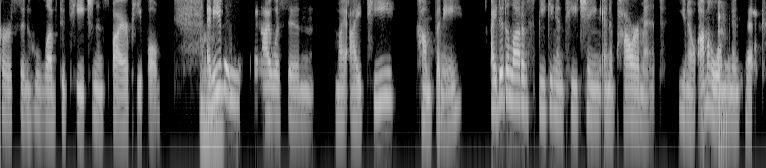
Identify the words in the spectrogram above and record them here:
person who loved to teach and inspire people. Mm-hmm. And even when I was in my IT company, I did a lot of speaking and teaching and empowerment. You know, I'm a woman in tech.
